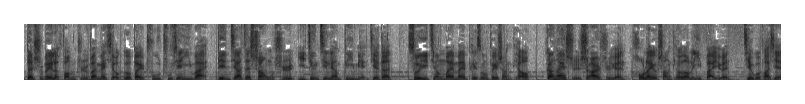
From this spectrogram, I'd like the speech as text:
但是为了防止外卖小哥外出出现意外，店家在上午时已经尽量避免接单，所以将外卖配送费上调。刚开始是二十元，后来又上调到了一百元。结果发现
